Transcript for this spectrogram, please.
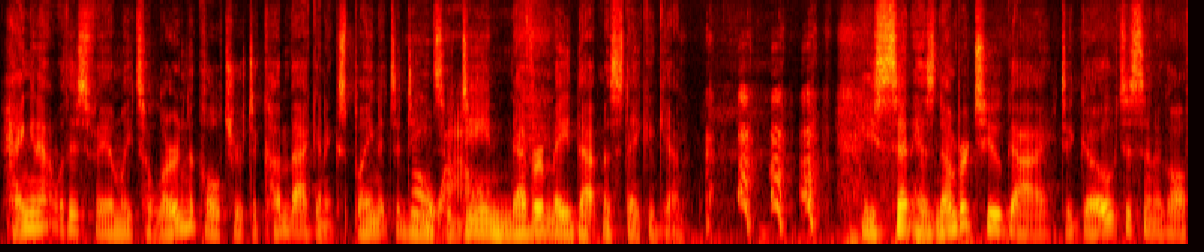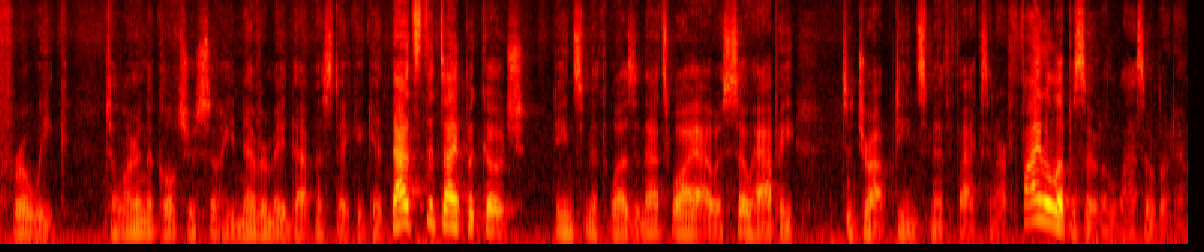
hanging out with his family to learn the culture, to come back and explain it to Dean, oh, wow. so Dean never made that mistake again. He sent his number two guy to go to Senegal for a week to learn the culture, so he never made that mistake again. That's the type of coach Dean Smith was, and that's why I was so happy to drop Dean Smith facts in our final episode of the Lasso Lowdown.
